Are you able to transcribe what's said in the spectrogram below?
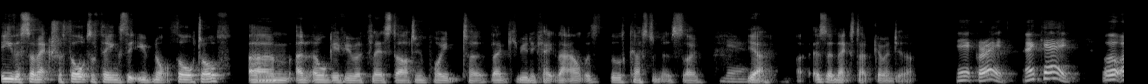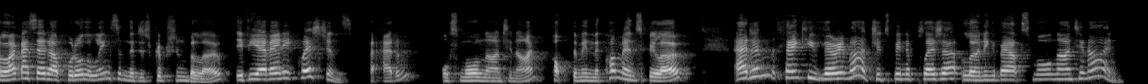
either some extra thoughts of things that you've not thought of, mm-hmm. um, mm-hmm. and it will give you a clear starting point to then communicate that out with, with customers. So, yeah. yeah, as a next step, go and do that. Yeah, great. Okay. Well, like I said, I'll put all the links in the description below. If you have any questions for Adam, or small 99, pop them in the comments below. Adam, thank you very much. It's been a pleasure learning about small 99.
